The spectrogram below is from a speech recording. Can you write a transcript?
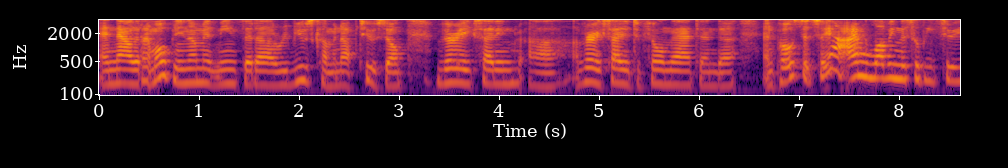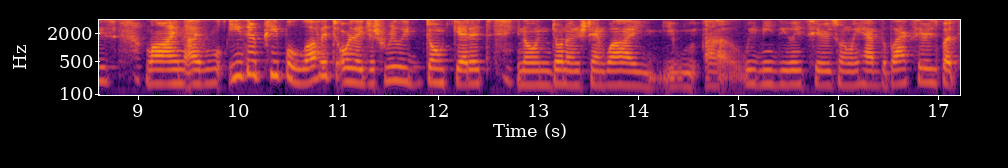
and now that I'm opening them, it means that uh, reviews coming up too. So very exciting. Uh, I'm very excited to film that and uh, and post it. So yeah, I'm loving this Elite series line. I either people love it or they just really don't get it, you know, and don't understand why you uh, we need the Elite series when we have the Black series. But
